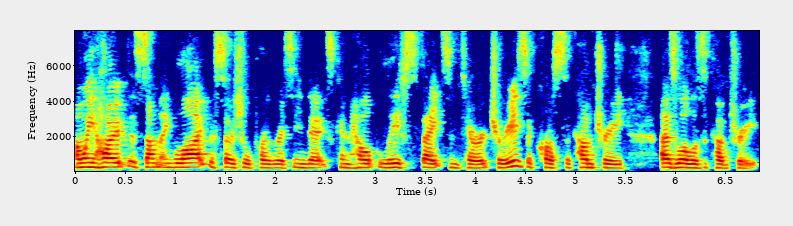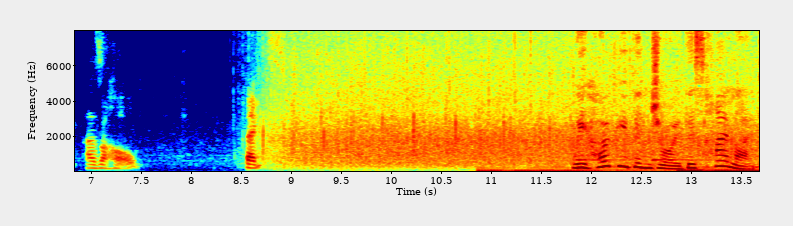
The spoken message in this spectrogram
And we hope that something like the Social Progress Index can help lift states and territories across the country as well as the country as a whole. Thanks. We hope you've enjoyed this highlight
